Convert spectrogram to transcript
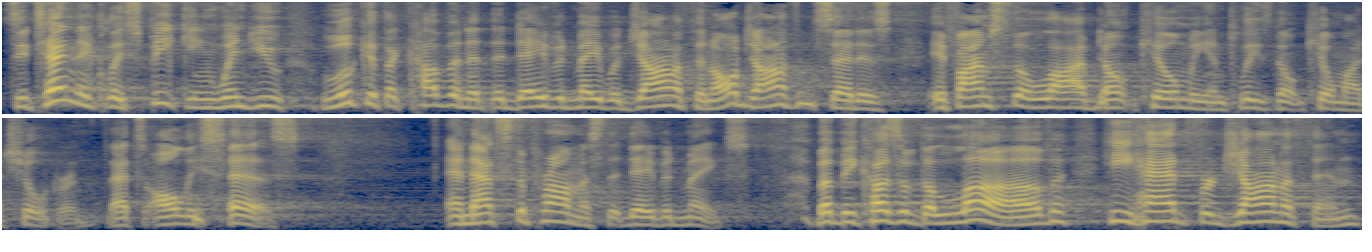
See, technically speaking, when you look at the covenant that David made with Jonathan, all Jonathan said is, If I'm still alive, don't kill me, and please don't kill my children. That's all he says. And that's the promise that David makes. But because of the love he had for Jonathan,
